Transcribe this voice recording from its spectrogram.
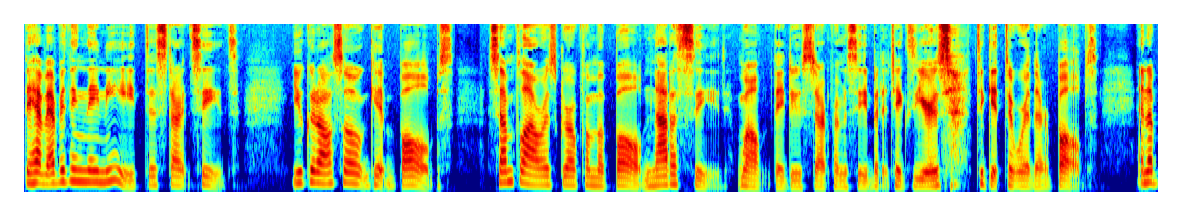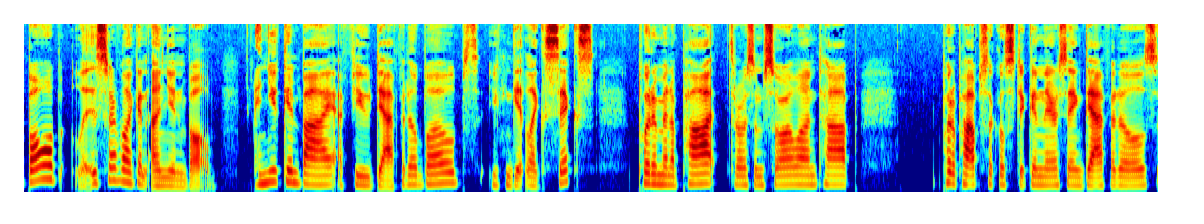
they have everything they need to start seeds. You could also get bulbs. Some flowers grow from a bulb, not a seed. Well, they do start from a seed, but it takes years to get to where they're bulbs. And a bulb is sort of like an onion bulb. And you can buy a few daffodil bulbs. You can get like six put them in a pot, throw some soil on top, put a popsicle stick in there saying daffodils,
